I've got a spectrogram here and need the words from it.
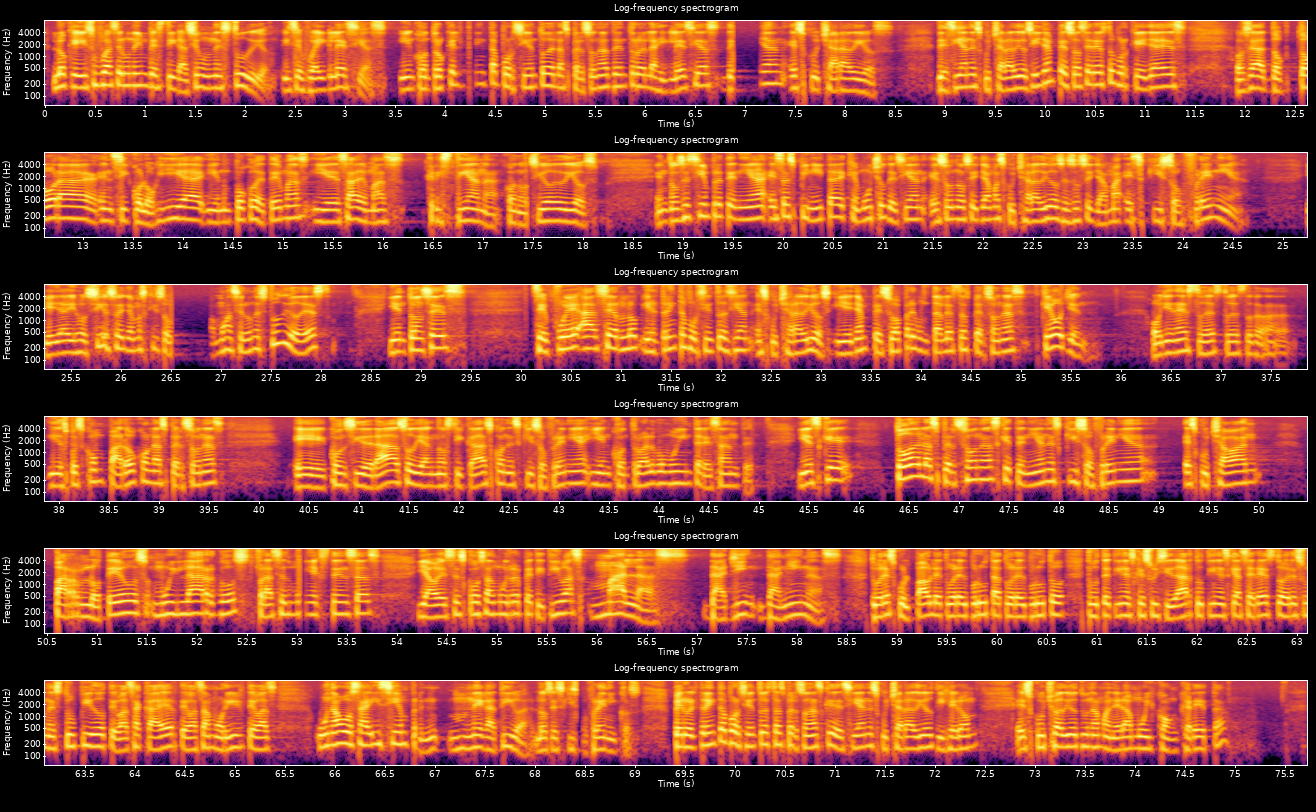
lo que hizo fue hacer una investigación, un estudio, y se fue a iglesias y encontró que el 30% de las personas dentro de las iglesias decían escuchar a Dios. Decían escuchar a Dios. Y ella empezó a hacer esto porque ella es, o sea, doctora en psicología y en un poco de temas y es además cristiana, conocido de Dios. Entonces siempre tenía esa espinita de que muchos decían, eso no se llama escuchar a Dios, eso se llama esquizofrenia. Y ella dijo, sí, eso se llama esquizofrenia, vamos a hacer un estudio de esto. Y entonces se fue a hacerlo y el 30% decían escuchar a Dios. Y ella empezó a preguntarle a estas personas, ¿qué oyen? Oyen esto, esto, esto. Y después comparó con las personas eh, consideradas o diagnosticadas con esquizofrenia y encontró algo muy interesante. Y es que todas las personas que tenían esquizofrenia escuchaban parloteos muy largos, frases muy extensas y a veces cosas muy repetitivas, malas, dañinas. Tú eres culpable, tú eres bruta, tú eres bruto, tú te tienes que suicidar, tú tienes que hacer esto, eres un estúpido, te vas a caer, te vas a morir, te vas... Una voz ahí siempre negativa, los esquizofrénicos. Pero el 30% de estas personas que decían escuchar a Dios dijeron, escucho a Dios de una manera muy concreta,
